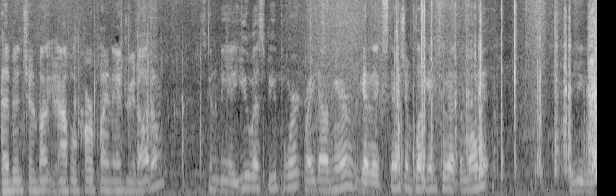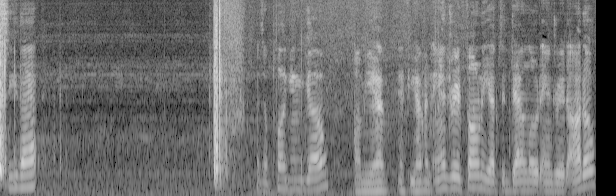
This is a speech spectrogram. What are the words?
I mentioned about your Apple CarPlay and Android Auto. It's going to be a USB port right down here. We got an extension plug into it at the moment. As you can see that. A plug and go. Um, you have if you have an Android phone, you have to download Android Auto.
